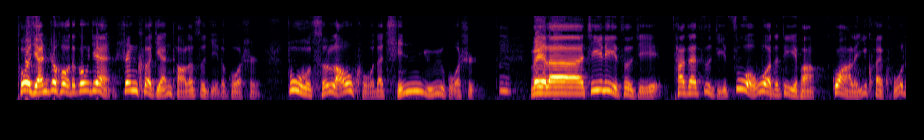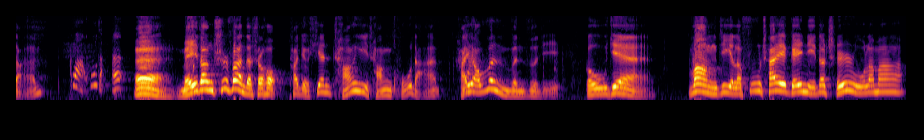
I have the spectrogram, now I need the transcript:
脱险之后的勾践深刻检讨了自己的过失，不辞劳苦的勤于国事。嗯，为了激励自己，他在自己坐卧的地方挂了一块苦胆。挂苦胆。哎，每当吃饭的时候，他就先尝一尝苦胆，还要问问自己：勾践，忘记了夫差给你的耻辱了吗？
